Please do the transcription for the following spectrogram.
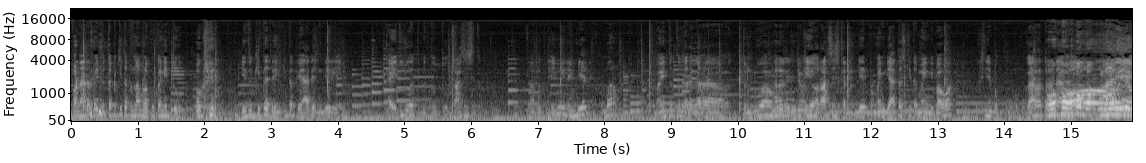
pernah dapat itu tapi kita pernah melakukan itu. Oke itu kita deh kita PAD sendiri ya itu juga bentuk bentuk rasis itu kenapa tuh ini dan dia nih bareng Nah itu tuh gara-gara tim dua. Iya rasis karena dia main di atas kita main di bawah Terusnya baku baku gara Oh, terhadap baku lagi. iya.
